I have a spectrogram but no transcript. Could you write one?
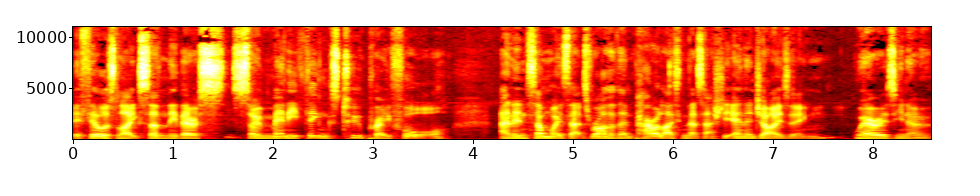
it feels like suddenly there are so many things to pray for and in some ways that's rather than paralyzing that's actually energizing whereas you know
